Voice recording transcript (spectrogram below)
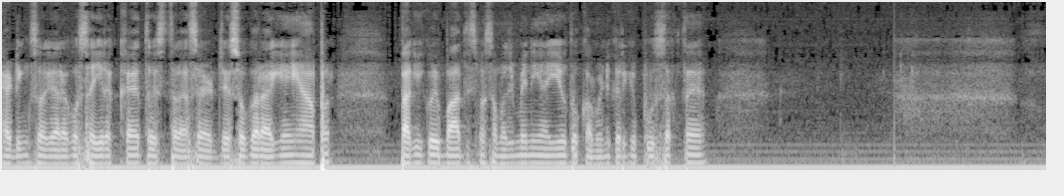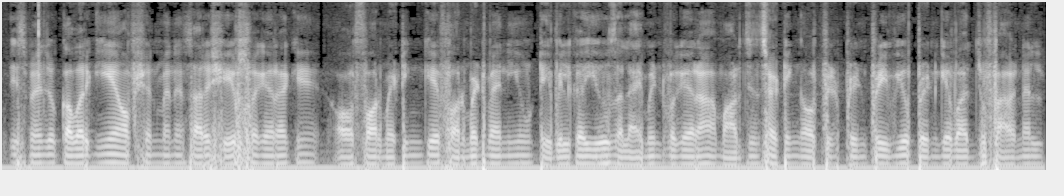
हेडिंग्स वगैरह को सही रखा है तो इस तरह से एडजस्ट होकर आ गया यहाँ पर। बाकी कोई बात इसमें समझ में नहीं आई हो तो कमेंट करके पूछ सकते हैं। इसमें जो कवर किए हैं ऑप्शन मैंने सारे शेप्स वगैरह के और फॉर्मेटिंग के फॉर्मेट मेन्यू टेबल का यूज़ अलाइनमेंट वगैरह मार्जिन सेटिंग और फिर प्रिंट प्रीव्यू प्रिंट के बाद जो फाइनल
